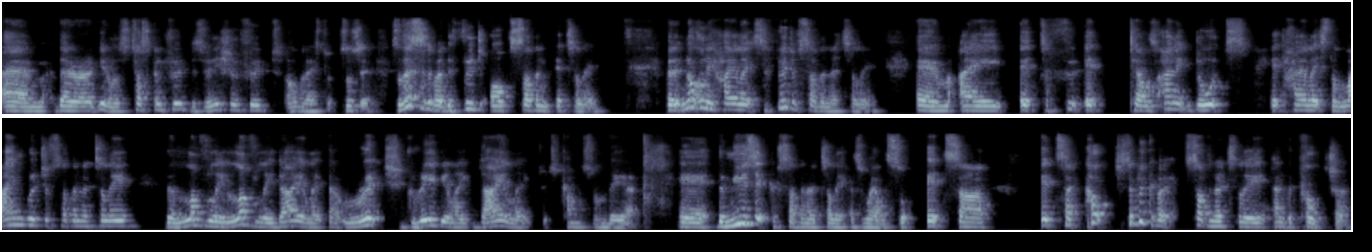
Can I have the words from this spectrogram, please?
Um, there are, you know, there's Tuscan food, there's Venetian food, all the rest of it. So, so this is about the food of Southern Italy. But it not only highlights the food of Southern Italy, um, I, it, it tells anecdotes, it highlights the language of Southern Italy, the lovely, lovely dialect, that rich gravy-like dialect which comes from there, uh, the music of Southern Italy as well. So it's a, it's a cult, it's a book about Southern Italy and the culture.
